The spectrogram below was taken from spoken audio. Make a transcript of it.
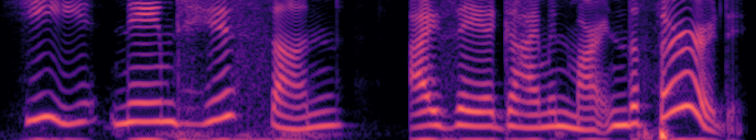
he named his son Isaiah Guyman Martin III.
